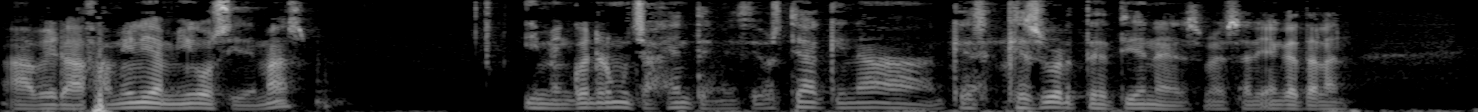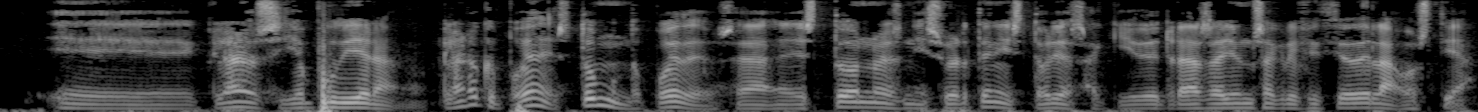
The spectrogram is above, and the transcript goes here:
a ver a familia, amigos y demás y me encuentro mucha gente. Me dice, hostia, qué, qué, suerte tienes. Me salía en catalán. Eh, claro, si yo pudiera. Claro que puedes, todo el mundo puede. O sea, esto no es ni suerte ni historias. Aquí detrás hay un sacrificio de la hostia.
